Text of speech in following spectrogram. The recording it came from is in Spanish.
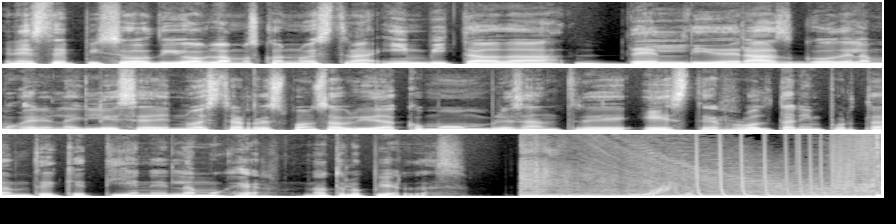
En este episodio hablamos con nuestra invitada del liderazgo de la mujer en la iglesia, de nuestra responsabilidad como hombres ante este rol tan importante que tiene la mujer. No te lo pierdas.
